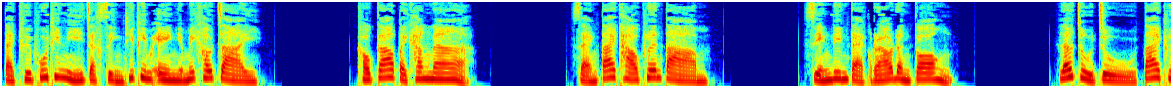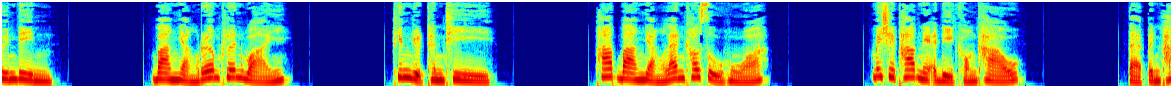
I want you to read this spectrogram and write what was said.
แต่คือผู้ที่หนีจากสิ่งที่พิมพ์เองยังไม่เข้าใจ เขาก้าวไปข้างหน้า แสงใต้เท้าเคลื่อนตาม เสียงดินแตกร้าวดังก้อง แล้วจู่ๆใต้พื้นดิน บางอย่างเริ่มเคลื่อนไหวทิมหยุดทันที ภาพบางอย่างแล่นเข้าสู่หัว ไม่ใช่ภาพในอดีตของเขา แต่เป็นภ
